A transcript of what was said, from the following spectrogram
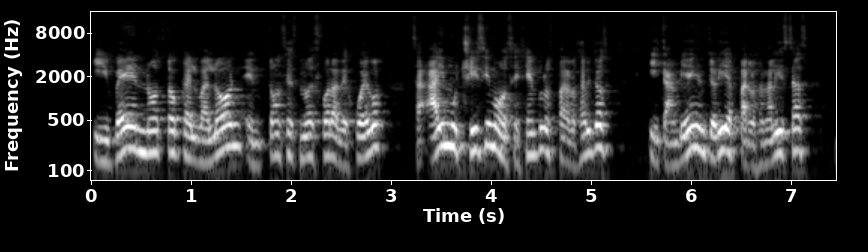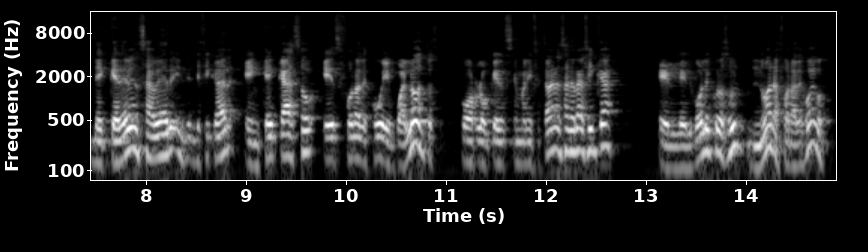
y B no toca el balón, entonces no es fuera de juego. O sea, hay muchísimos ejemplos para los árbitros y también en teoría para los analistas de que deben saber identificar en qué caso es fuera de juego igual no. Entonces, por lo que se manifestaba en esa gráfica, el, gol de Cruz Azul no era fuera de juego.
